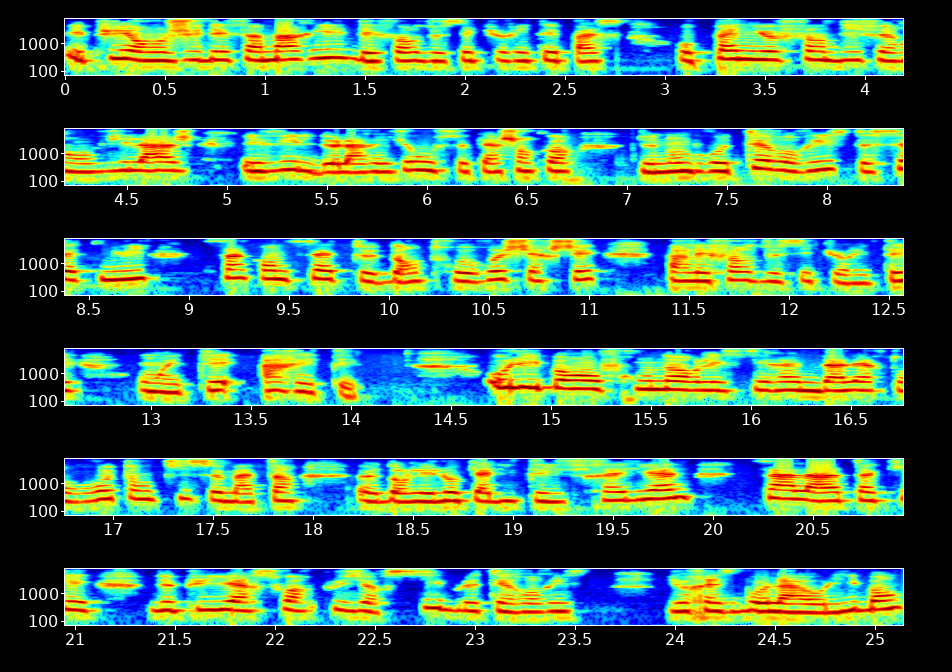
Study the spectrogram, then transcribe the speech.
Et puis en Judée-Samarie, des forces de sécurité passent au peigne fin différents villages et villes de la région où se cachent encore de nombreux terroristes. Cette nuit, 57 d'entre eux recherchés par les forces de sécurité ont été arrêtés. Au Liban, au front nord, les sirènes d'alerte ont retenti ce matin euh, dans les localités israéliennes. Saal a attaqué depuis hier soir plusieurs cibles terroristes du Hezbollah au Liban.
